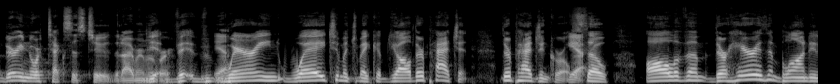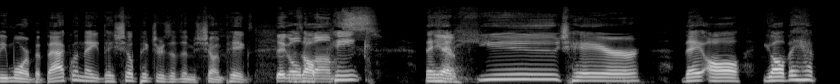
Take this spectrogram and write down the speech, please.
very North Texas too that I Yeah, remember. v- v- Yeah. wearing way too much makeup, y'all. They're pageant. They're pageant girls. Yeah. So all of them, their hair isn't blonde anymore. But back when they they show pictures of them showing pigs, Big old all bumps. pink. They Yeah. had huge hair. They all, y'all, they have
